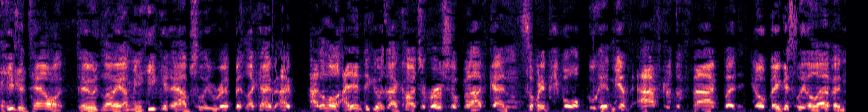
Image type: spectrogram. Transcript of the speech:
he's a talent, dude. Like, I mean, he can absolutely rip it. Like I, I, I don't know. I didn't think it was that controversial, but I've gotten so many people who hit me up after the fact. But you know, Vegas Elite Eleven.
